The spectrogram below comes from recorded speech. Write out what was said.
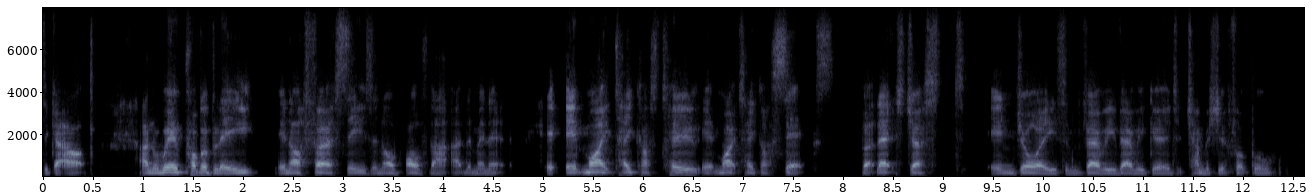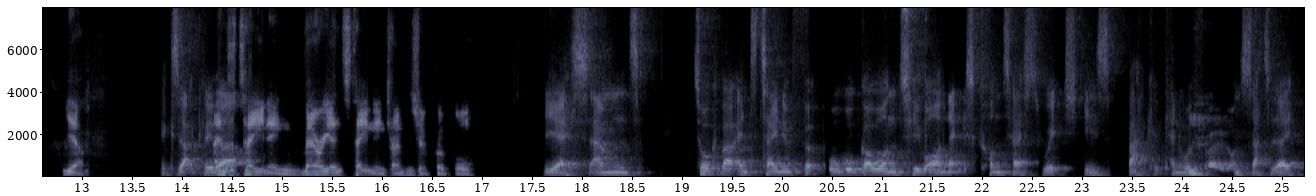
to get up. And we're probably in our first season of, of that at the minute. It, it might take us two, it might take us six, but let's just enjoy some very, very good championship football. Yeah. Exactly. Entertaining, that. very entertaining championship football. Yes. And talk about entertaining football, we'll go on to our next contest, which is back at Kenilworth hmm. Road on Saturday.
